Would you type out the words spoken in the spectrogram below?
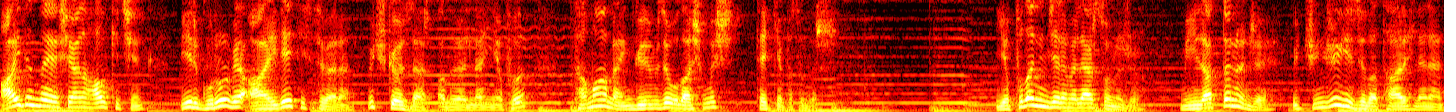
Aydın'da yaşayan halk için bir gurur ve aidiyet hissi veren Üç Gözler adı verilen yapı tamamen günümüze ulaşmış tek yapısıdır. Yapılan incelemeler sonucu milattan önce 3. yüzyıla tarihlenen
